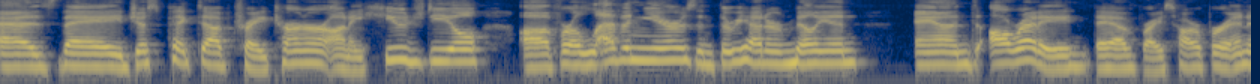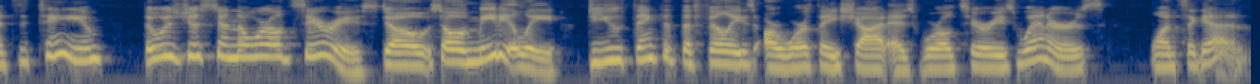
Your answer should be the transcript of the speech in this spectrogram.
as they just picked up Trea Turner on a huge deal uh, for 11 years and 300 million. And already they have Bryce Harper, and it's a team that was just in the World Series. So, so immediately, do you think that the Phillies are worth a shot as World Series winners once again?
